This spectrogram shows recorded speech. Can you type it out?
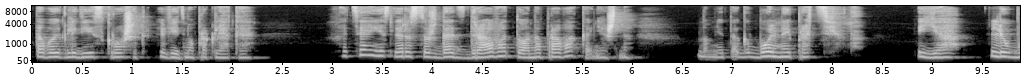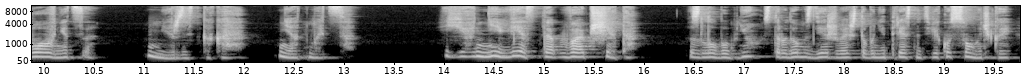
Того и гляди, скрошит ведьма проклятая. Хотя, если рассуждать здраво, то она права, конечно. Но мне так больно и противно. Я любовница. Мерзость какая. Не отмыться. Я невеста вообще-то. Зло бубню, с трудом сдерживая, чтобы не треснуть Вику сумочкой.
